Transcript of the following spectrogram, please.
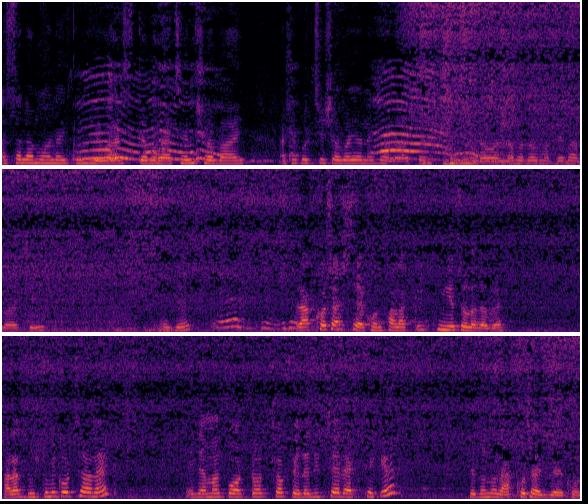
আসসালামু আলাইকুম ভিউয়ার্স, কেমন আছেন সবাই? আশা করছি সবাই অনেক ভালো আছেন। আল্লাহর রহমতে ভালো আছি। এই যে, রাক্ষস আসছে এখন, ফালাককে নিয়ে চলে যাবে। ফালাক দুষ্টুমি করছে অনেক। এই যে আমার পট টট সব ফেলে দিচ্ছে র্যাক থেকে। সেজন্য রাক্ষস আসবে এখন।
